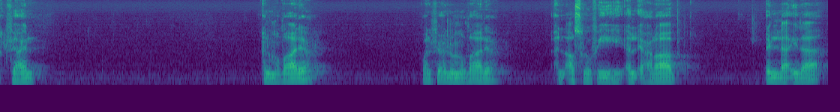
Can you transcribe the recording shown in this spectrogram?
الفعل المضارع والفعل المضارع الأصل فيه الإعراب إلا إذا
